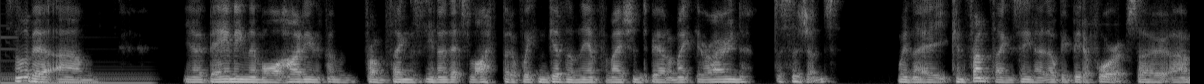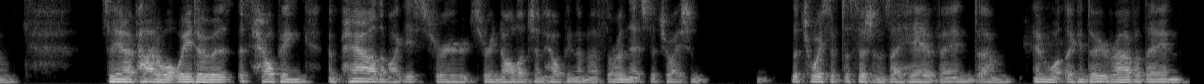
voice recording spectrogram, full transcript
It's not about um, you know banning them or hiding them from, from things. You know that's life. But if we can give them the information to be able to make their own decisions when they confront things, you know they'll be better for it. So um, so you know part of what we do is, is helping empower them i guess through through knowledge and helping them if they're in that situation the choice of decisions they have and um, and what they can do rather than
